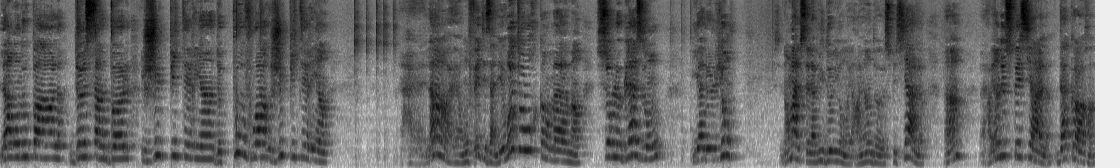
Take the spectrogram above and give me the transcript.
Là, on nous parle de symbole jupitérien, de pouvoir jupitérien. Euh, là, on fait des allers-retours quand même. Sur le blason, il y a le lion c'est normal, c'est la ville de Lyon, il n'y a rien de spécial. Hein? Rien de spécial, d'accord.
